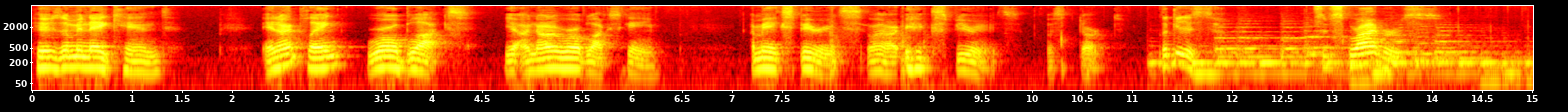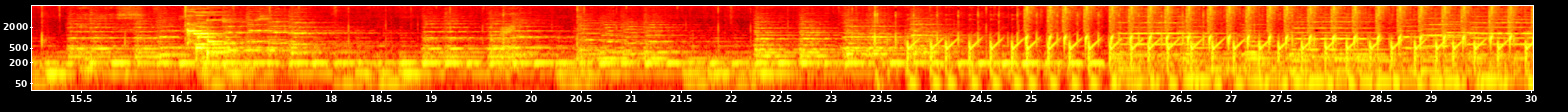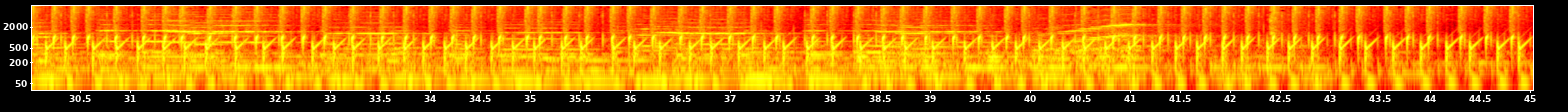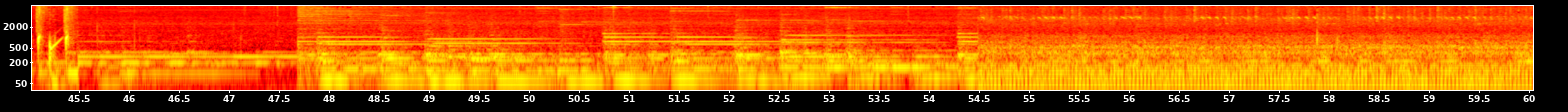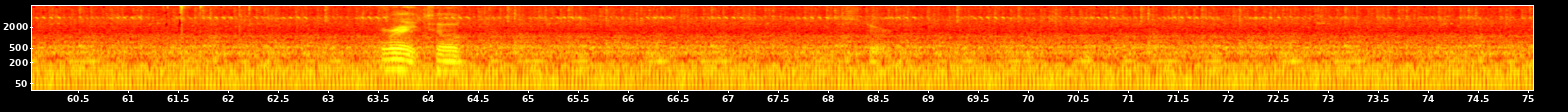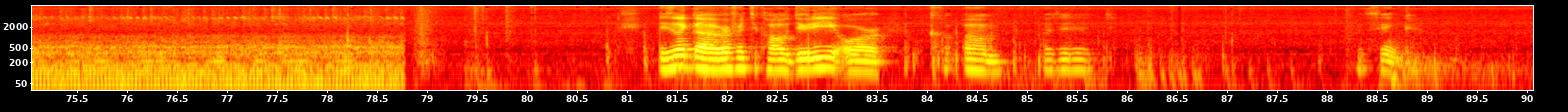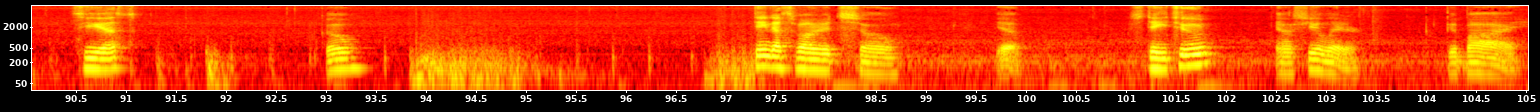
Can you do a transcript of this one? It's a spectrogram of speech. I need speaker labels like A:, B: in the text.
A: Here's Lemonegghand. And I'm playing Roblox. Yeah, another Roblox game. I mean experience. Experience. Let's start. Look at this. Subscribers. Right, so. Is it like a reference to Call of Duty or um was it? I think. CS go. I think that's about it, so yeah. Stay tuned, and I'll see you later. Goodbye.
